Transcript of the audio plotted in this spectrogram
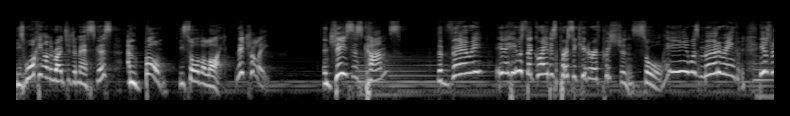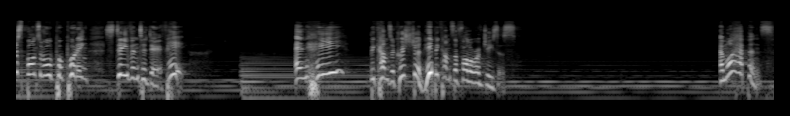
He's walking on the road to Damascus, and boom, he saw the light, literally. And Jesus comes, the very, he was the greatest persecutor of Christians, Saul. He was murdering, he was responsible for putting Stephen to death. He, and he becomes a Christian, he becomes a follower of Jesus. And what happens?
